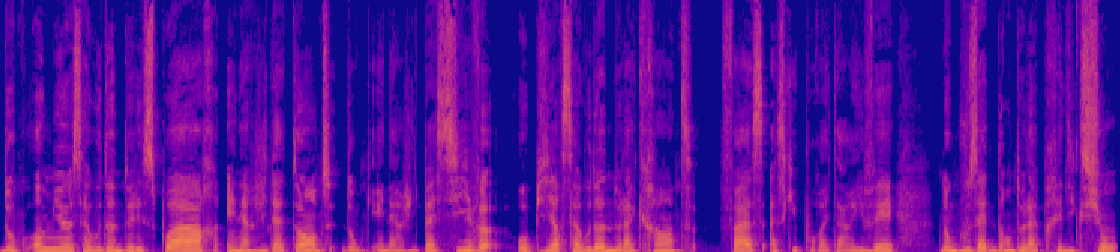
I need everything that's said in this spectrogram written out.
Donc au mieux, ça vous donne de l'espoir, énergie d'attente, donc énergie passive. Au pire, ça vous donne de la crainte face à ce qui pourrait arriver. Donc vous êtes dans de la prédiction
